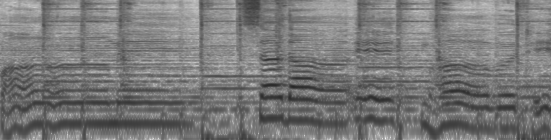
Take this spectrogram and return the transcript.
પામે સદા એ ભાવથી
